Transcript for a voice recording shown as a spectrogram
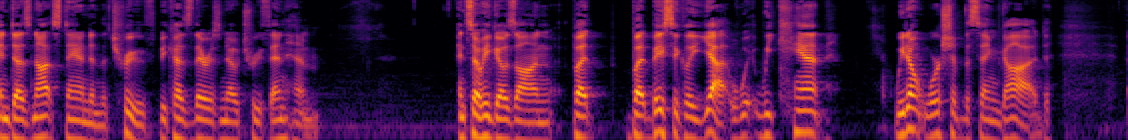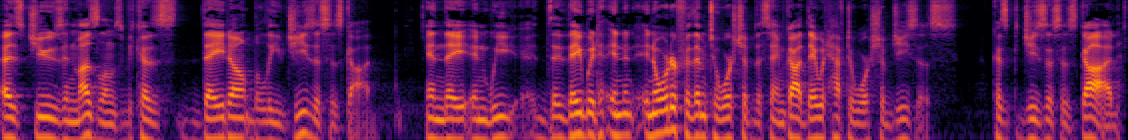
and does not stand in the truth because there is no truth in him. And so he goes on, but, but basically, yeah, we, we can't, we don't worship the same God as Jews and Muslims because they don't believe Jesus is God and they and we they would in in order for them to worship the same God, they would have to worship Jesus because Jesus is God,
